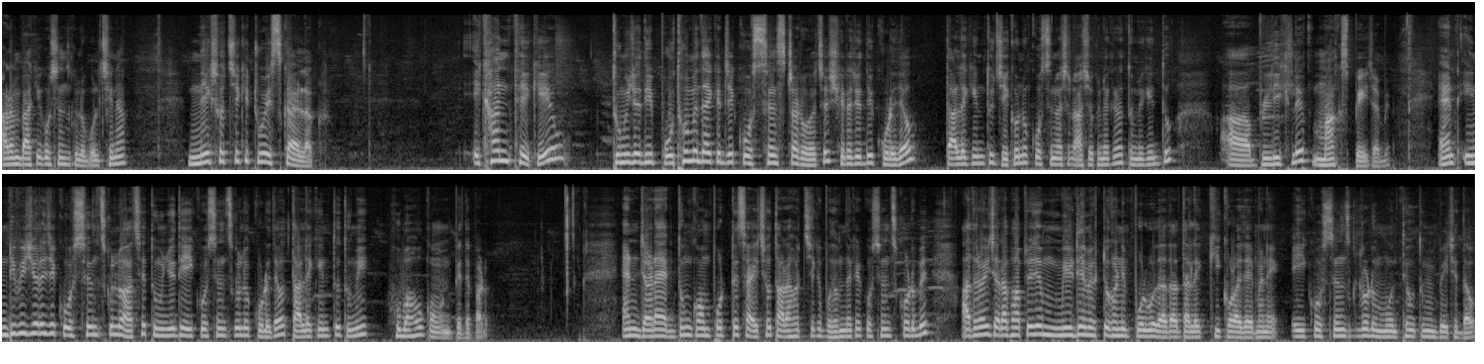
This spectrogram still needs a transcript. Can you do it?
আর আমি বাকি কোশ্চেন্সগুলো বলছি না। নেক্সট হচ্ছে কি টু স্কাইলাক এখান থেকে তুমি যদি প্রথমে দেখে যে কোশ্চেন্সটা রয়েছে, সেটা যদি করে যাও তাহলে কিন্তু যে কোনো কোশ্চেন আসলে আসুক না কেন, তুমি কিন্তু লিখলে মার্কস পেয়ে যাবে। অ্যান্ড ইন্ডিভিজুয়ালি যে কোশ্চেন্সগুলো আছে, তুমি যদি এই কোশ্চেন্সগুলো করে যাও, তাহলে কিন্তু তুমি হুবাহু কমন পেতে পারো। অ্যান্ড যারা একদম কম পড়তে চাইছো, তারা হচ্ছে কি প্রথম থেকে কোশ্চেন্স করবে। আদারওয়াইজ যারা ভাবছে যে মিডিয়াম একটুখানি পড়ব, দাদা, তাহলে কী করা যায়? মানে এই কোশ্চেন্সগুলোর মধ্যেও তুমি বেছে দাও।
